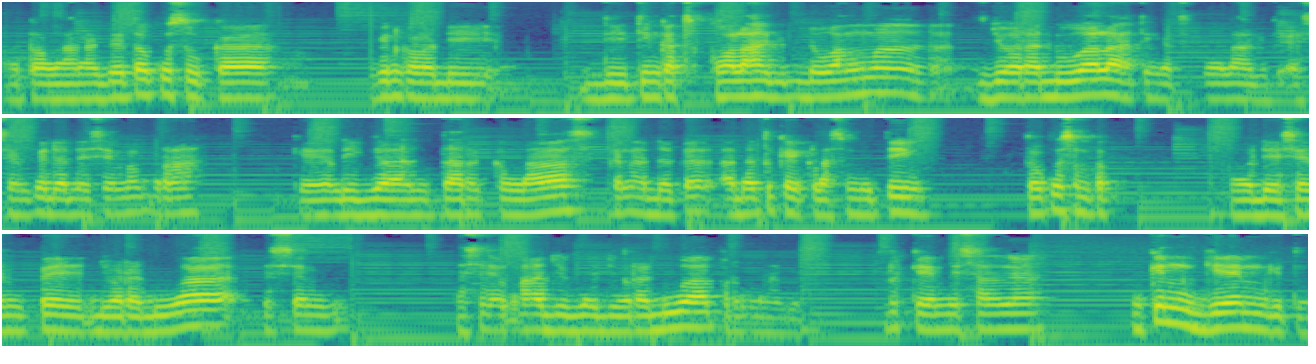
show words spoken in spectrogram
Atau olahraga itu aku suka. Mungkin kalau di di tingkat sekolah doang mah juara dua lah tingkat sekolah gitu. SMP dan SMA pernah kayak liga antar kelas kan ada ada tuh kayak kelas meeting. Itu aku sempat kalau di SMP juara dua SM, SMA juga juara dua pernah gitu. Terus kayak misalnya mungkin game gitu.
